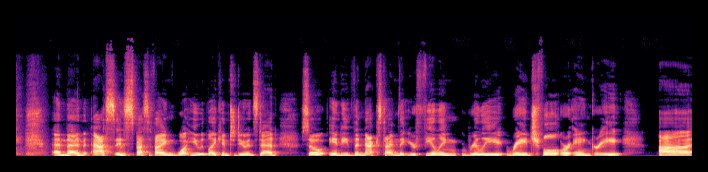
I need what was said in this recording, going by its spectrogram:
and then S is specifying what you would like him to do instead. So, Andy, the next time that you're feeling really rageful or angry, uh,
